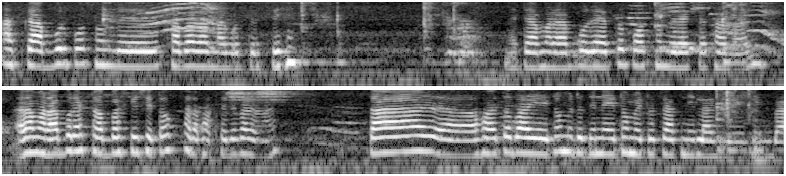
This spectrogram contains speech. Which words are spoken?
আজকে আব্বুর পছন্দের খাবার রান্না করতেছি। এটা আমার আব্বুর এত পছন্দের একটা খাবার। আর আমার আব্বুর একটা অভ্যাসকে সে টক ছাড়া ভাত খেতে পারে না। তার হয়তো বা এই টমেটো দিনে টমেটো চাটনি লাগবে, কিংবা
